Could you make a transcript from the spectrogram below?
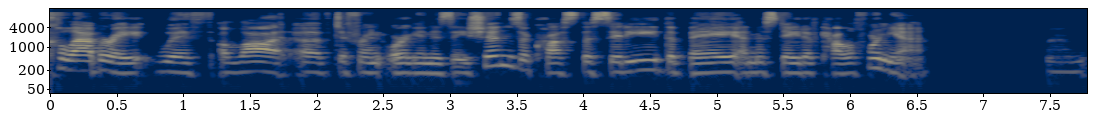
collaborate with a lot of different organizations across the city, the Bay, and the state of California. Um,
